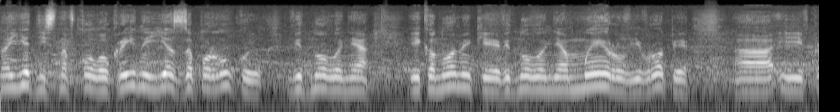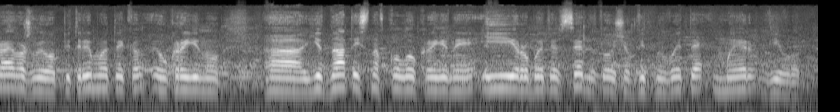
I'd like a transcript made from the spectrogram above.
на єдність навколо України є запорукою відновлення економіки, відновлення миру в Європі. І вкрай важливо підтримувати Україну, єднатись навколо України і робити все для того, щоб відновити мир в Європі.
